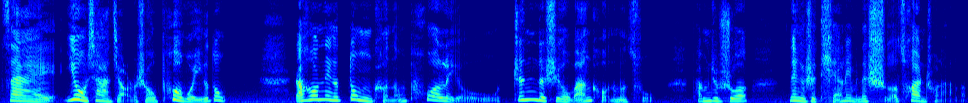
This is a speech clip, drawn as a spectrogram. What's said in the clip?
在右下角的时候破过一个洞，然后那个洞可能破了有真的是有碗口那么粗。他们就说那个是田里面的蛇窜出来了，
